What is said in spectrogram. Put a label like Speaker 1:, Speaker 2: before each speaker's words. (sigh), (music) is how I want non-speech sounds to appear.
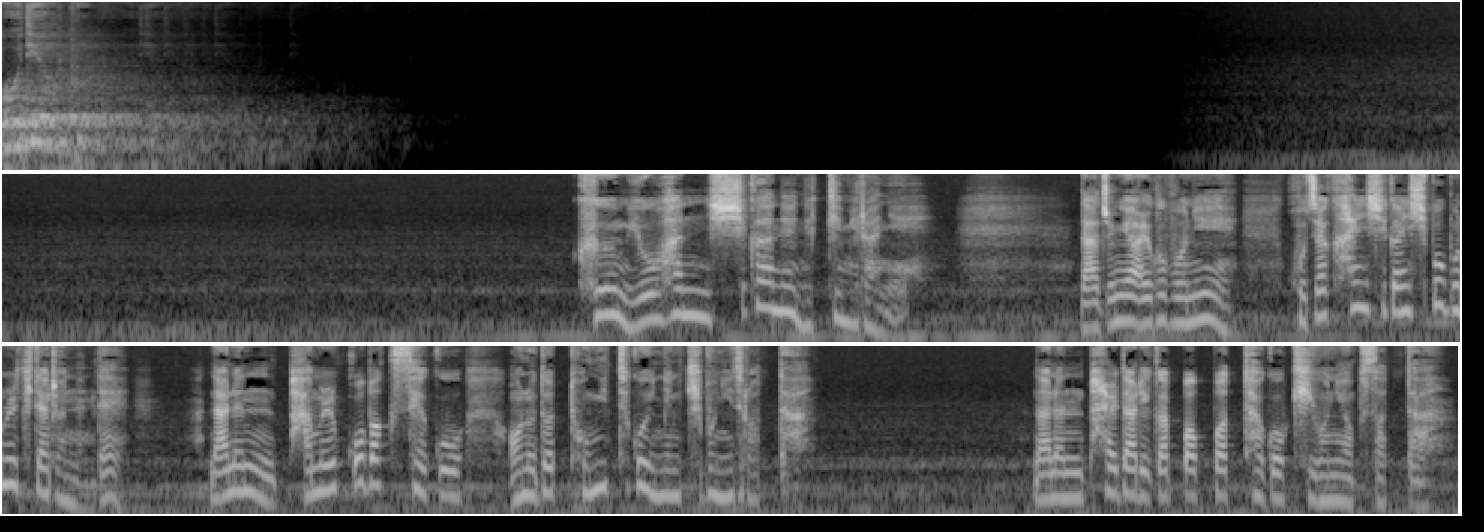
Speaker 1: 오디오북
Speaker 2: 그 묘한 시간의 느낌이라니. 나중에 알고 보니 고작 1시간 15분을 기다렸는데 나는 밤을 꼬박 새고 어느덧 동이 트고 있는 기분이 들었다. 나는 팔다리가 뻣뻣하고 기운이 없었다.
